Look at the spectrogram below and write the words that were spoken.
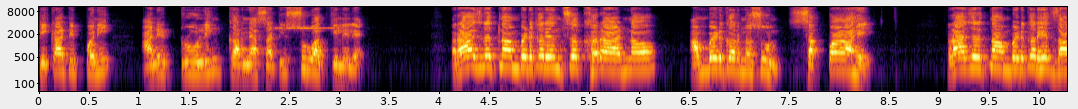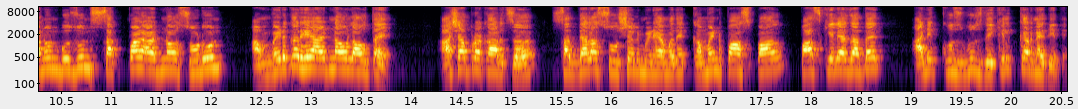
टीका टिप्पणी आणि ट्रोलिंग करण्यासाठी सुरुवात केलेली आहे. राजरत्न आंबेडकर यांचं खरं आडनाव आंबेडकर नसून सकपाळ आहे. राजरत्न आंबेडकर हे जाणून बुजून सकपाळ आडनाव सोडून आंबेडकर हे आडनाव लावतायत. अशा प्रकारचं सध्याला सोशल मीडियामध्ये कमेंट पास पा- पास केल्या जात आहेत आणि कुजबूज देखील करण्यात येते.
